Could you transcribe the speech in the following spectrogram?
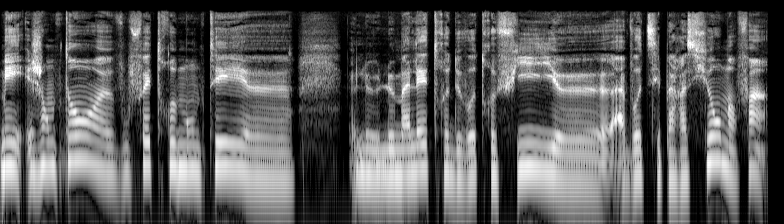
Mais j'entends, vous faites remonter euh, le, le mal-être de votre fille euh, à votre séparation, mais enfin,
